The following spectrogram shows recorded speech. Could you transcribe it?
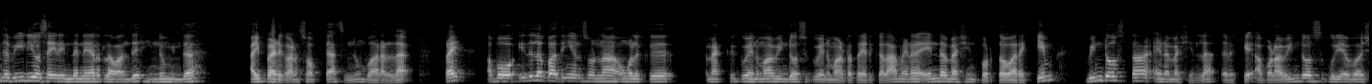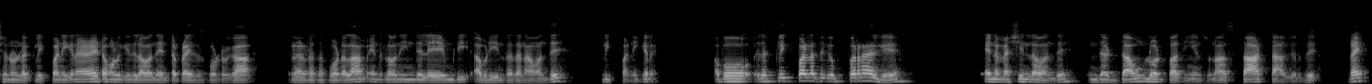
இந்த வீடியோ செய்கிற இந்த நேரத்தில் வந்து இன்னும் இந்த ஐபேடுக்கான சாஃப்ட்வேர்ஸ் இன்னும் வரல. ரைட். அப்போது இதில் பார்த்தீங்கன்னு சொன்னால் உங்களுக்கு மேக்குக்கு வேணுமா, விண்டோஸுக்கு வேணுமான்றத இருக்கலாம். ஏன்னா எந்த மெஷின் பொறுத்த வரைக்கும் விண்டோஸ் தான் என்ன மெஷினில் இருக்குது அப்போ நான் விண்டோஸுக்குரிய வெர்ஷன் ஒன்று கிளிக் பண்ணிக்கிறேன். ரைட். உங்களுக்கு இதில் வந்து என்டர்பிரைசஸ் போட்டிருக்கா, என்னன்றதை போடலாம். இடத்துல வந்து இந்த ஏஎம்டி அப்படின்றத நான் வந்து கிளிக் பண்ணிக்கிறேன். அப்போது இதை கிளிக் பண்ணதுக்கு பிறகு, என்ன மெஷினில் வந்து இந்த டவுன்லோட் பார்த்தீங்கன்னு சொன்னால் ஸ்டார்ட் ஆகுது. ரைட்.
